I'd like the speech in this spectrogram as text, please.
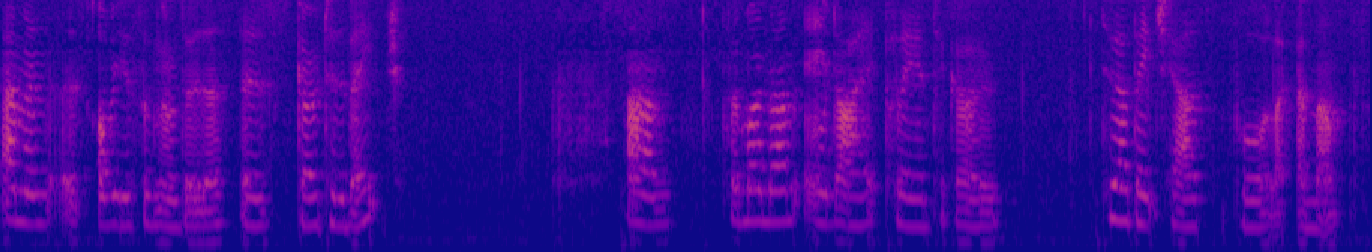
I mean it's obvious I'm going to do this, is go to the beach. Um, so my mum and I plan to go to our beach house for like a month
